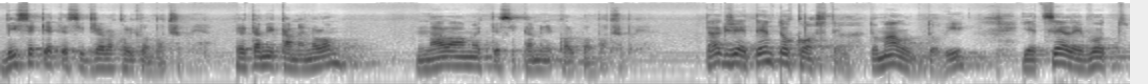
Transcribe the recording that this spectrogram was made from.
Vysekete si dřeva, kolik vám potřebuje. Tam je kamenolom, nalámete si kameně, kolik vám potřebuje. Takže tento kostel, to málo kdo ví, je celé od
